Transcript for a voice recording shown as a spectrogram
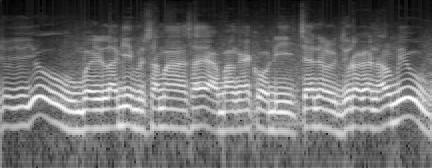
Yo yo yo, kembali lagi bersama saya Bang Eko di channel Juragan Albium.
